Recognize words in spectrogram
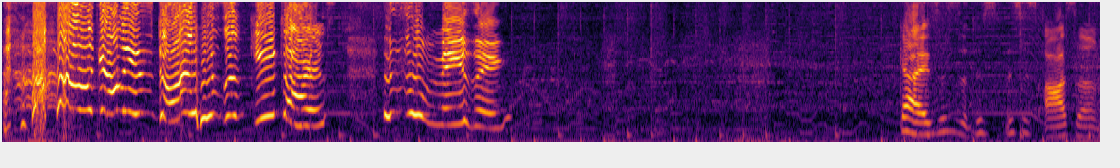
Look at all these Dorys with guitars! This is amazing! Guys, this is this this is awesome.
